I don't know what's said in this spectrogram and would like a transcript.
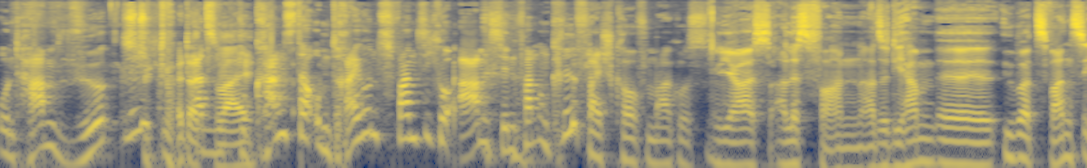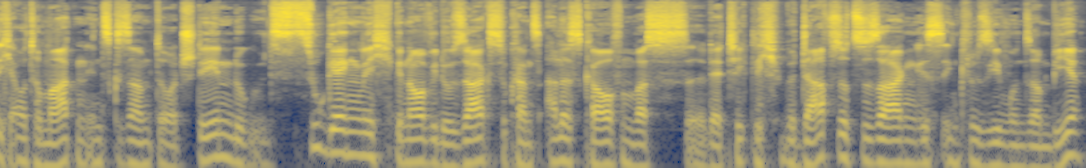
und haben wirklich. Stück weiter also, zwei. Du kannst da um 23 Uhr abends hinfahren und Grillfleisch kaufen, Markus. Ja, ist alles vorhanden. Also die haben äh, über 20 Automaten insgesamt dort stehen. Du ist zugänglich, genau wie du sagst. Du kannst alles kaufen, was äh, der tägliche Bedarf sozusagen ist, inklusive unserem Bier.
